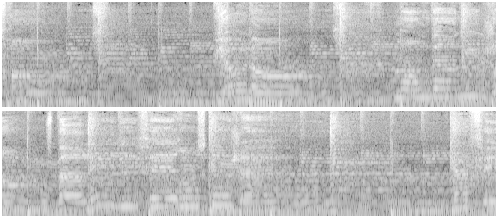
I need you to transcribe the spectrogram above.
En France. Violence, manque d'indulgence par les différences que j'ai. Café,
